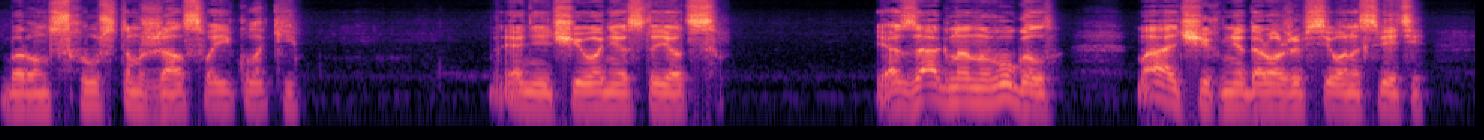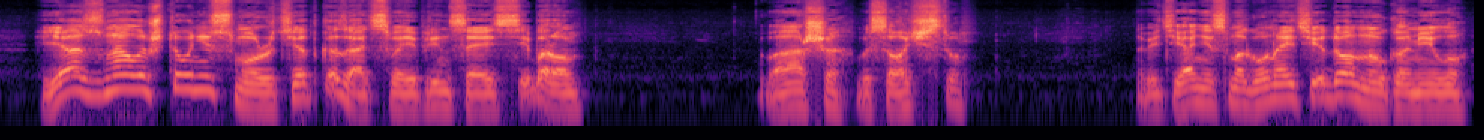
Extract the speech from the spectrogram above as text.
Барон с хрустом сжал свои кулаки. Мне ничего не остается. Я загнан в угол. Мальчик мне дороже всего на свете. Я знала, что вы не сможете отказать своей принцессе, барон. Ваше высочество... Но ведь я не смогу найти Донну Камилу,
